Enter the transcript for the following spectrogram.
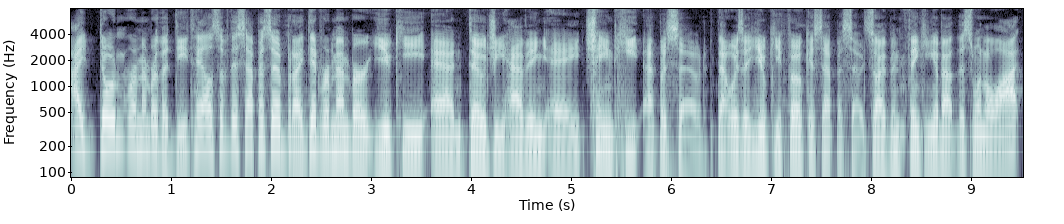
I don't remember the details of this episode, but I did remember Yuki and Doji having a Chained Heat episode that was a Yuki focus episode. So I've been thinking about this one a lot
